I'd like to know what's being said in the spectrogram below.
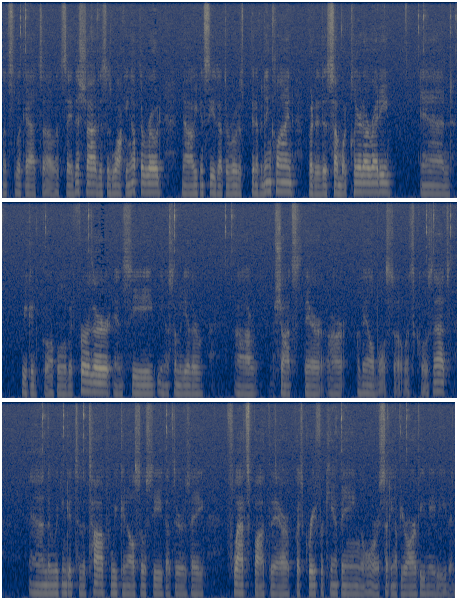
Let's look at, uh, let's say this shot. This is walking up the road. Now you can see that the road is a bit of an incline, but it is somewhat cleared already. And we could go up a little bit further and see, you know, some of the other uh, shots there are available. So let's close that. And then we can get to the top. We can also see that there's a flat spot there that's great for camping or setting up your RV maybe even.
